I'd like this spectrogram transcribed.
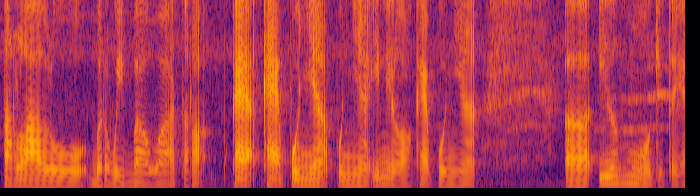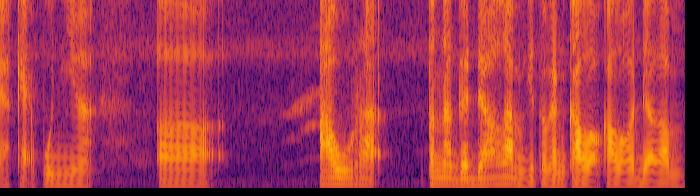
terlalu berwibawa terlalu, kayak kayak punya punya ini loh kayak punya uh, ilmu gitu ya. Kayak punya uh, aura tenaga dalam gitu kan. Kalau kalau dalam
